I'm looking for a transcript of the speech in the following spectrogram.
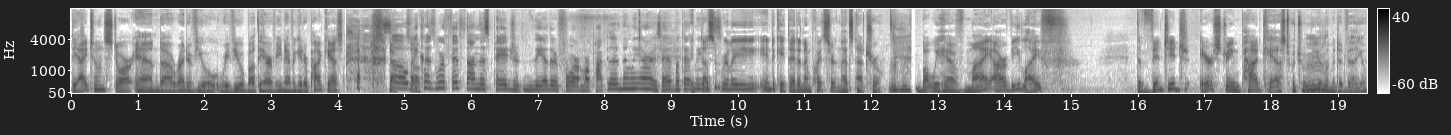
the iTunes store and uh, write a review, review about the RV Navigator podcast. so, no, so, because we're fifth on this page, the other four are more popular than we are. Is that what that it means? It doesn't really indicate that, and I'm quite certain that's not true. Mm-hmm. But we have my RV life the Vintage Airstream podcast, which would be a mm. limited value,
